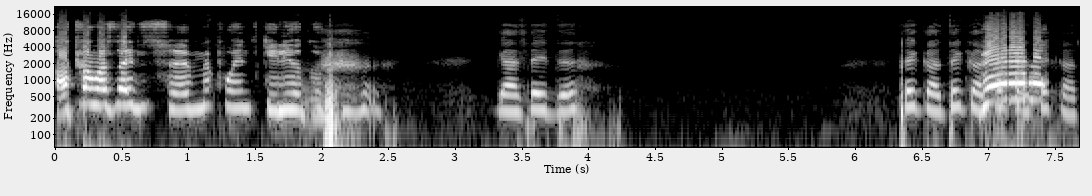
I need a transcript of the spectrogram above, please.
Atamasaydı sövme point geliyordu. Gelseydi. Tekrar tekrar Ve- tekrar tekrar.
